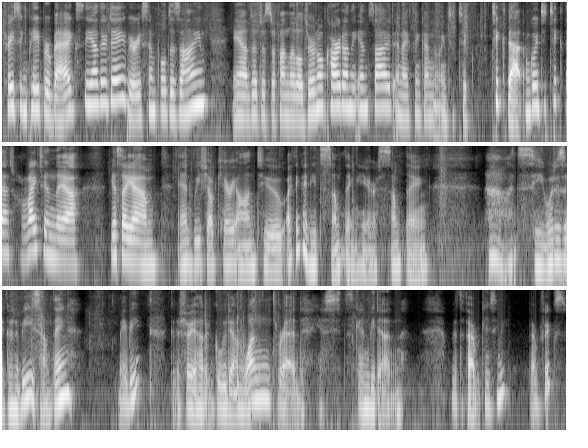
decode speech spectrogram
tracing paper bags the other day, very simple design, and uh, just a fun little journal card on the inside. And I think I'm going to tick, tick that. I'm going to tick that right in there. Yes, I am. And we shall carry on to, I think I need something here, something. Oh, let's see, what is it going to be? Something, maybe. I'm Going to show you how to glue down one thread. Yes, this can be done with the fabric. Can you see me? Fabric fix.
